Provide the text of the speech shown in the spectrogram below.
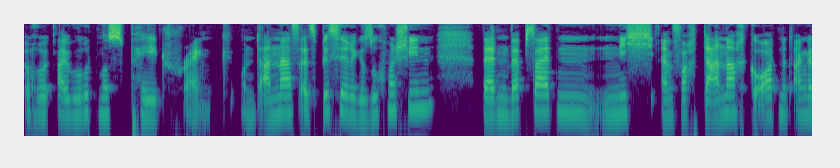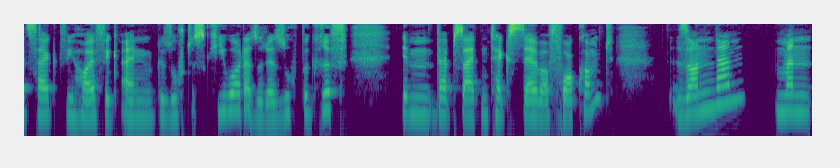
Rö- Algorithmus PageRank. Und anders als bisherige Suchmaschinen werden Webseiten nicht einfach danach geordnet angezeigt, wie häufig ein gesuchtes Keyword, also der Suchbegriff, im Webseitentext selber vorkommt, sondern man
